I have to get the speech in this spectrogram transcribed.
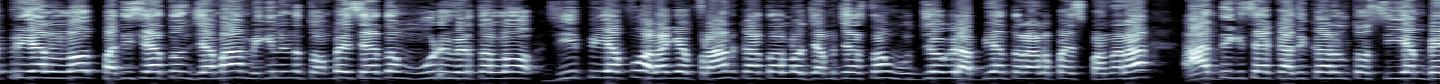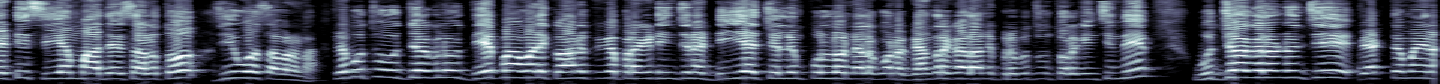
ఏప్రిల్లో పది శాతం జమ మిగిలిన తొంభై శాతం మూడు విడతల్లో జీపీఎఫ్ అలాగే ఫ్రాన్ ఖాతాల్లో జమ చేస్తాం. ఉద్యోగుల అభ్యంతరాలపై స్పందన ఆర్థిక శాఖ అధికారులతో సీఎం భేటీ సీఎం ఆదేశాలతో జీవో సవరణ. ప్రభుత్వ ఉద్యోగులు దీపావళి కానుకగా ప్రకటించిన డిఏ చెల్లింపుల్లో నెలకొన్న గందరగోళాన్ని ప్రభుత్వం తొలగించింది. ఉద్యోగుల నుంచి వ్యక్తమైన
